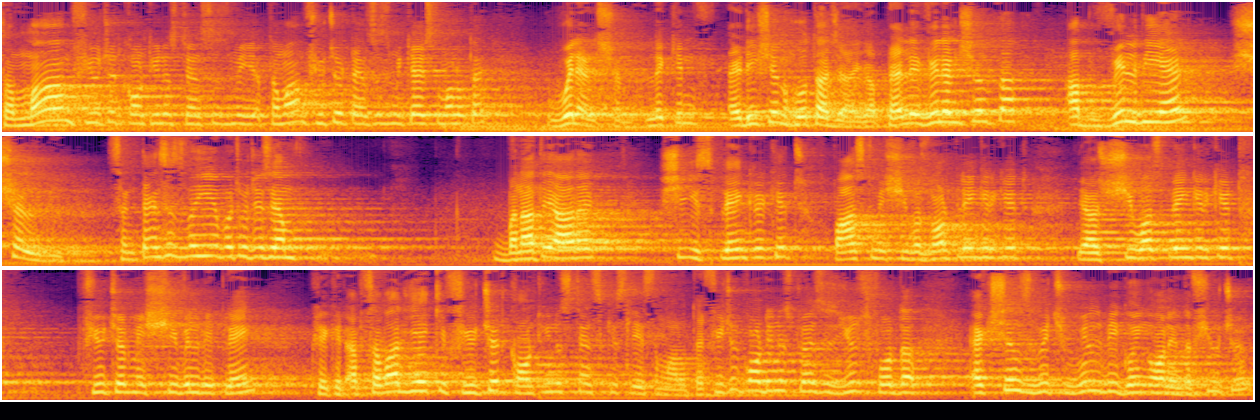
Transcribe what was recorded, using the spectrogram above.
तमाम फ्यूचर कॉन्टिन्यूस टेंसेस में तमाम फ्यूचर टेंसेस में क्या इस्तेमाल होता है? विल एंड शल लेकिन एडिशन होता जाएगा। पहले विल एंड शल था, अब will be and shall be sentences वही है बच्चों, जैसे हम बनाते आ रहे she is playing cricket past में she was not playing cricket या she was playing cricket future में she will be playing cricket अब सवाल ये है कि फ्यूचर कॉन्टिन्यूस टेंस किस लिए इस्तेमाल होता है? Future continuous tense is use for the actions which will be going on in the future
